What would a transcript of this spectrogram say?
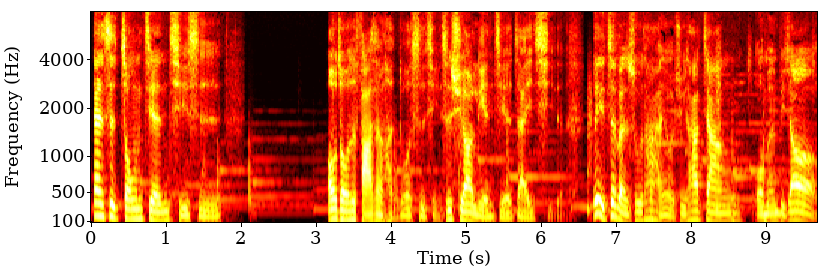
但是中间其实。欧洲是发生很多事情，是需要连接在一起的，所以这本书它很有趣，它将我们比较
